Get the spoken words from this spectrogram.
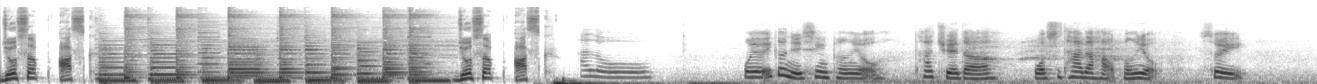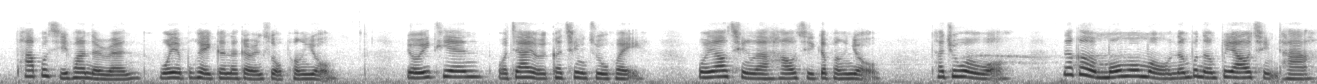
Joseph ask. Joseph ask. Hello，我有一个女性朋友，她觉得我是她的好朋友，所以她不喜欢的人，我也不可以跟那个人做朋友。有一天，我家有一个庆祝会，我邀请了好几个朋友，她就问我，那个某某某能不能不邀请他？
